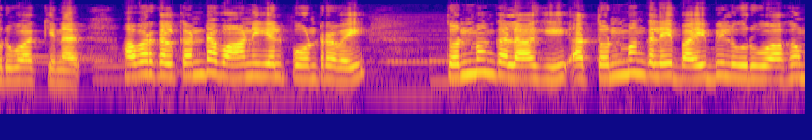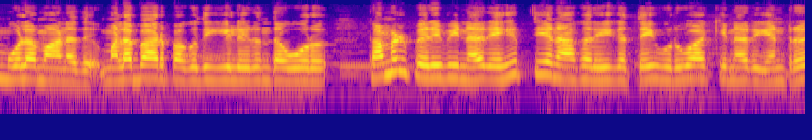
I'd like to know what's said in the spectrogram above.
உருவாக்கினர். அவர்கள் கண்ட வானியல் போன்றவை தொன்மங்களாகி அத்தொன்மங்களே பைபிள் உருவாக மூலமானது. மலபார் பகுதியில் இருந்த ஒரு தமிழ் பிரிவினர் எகிப்திய நாகரிகத்தை உருவாக்கினர் என்று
